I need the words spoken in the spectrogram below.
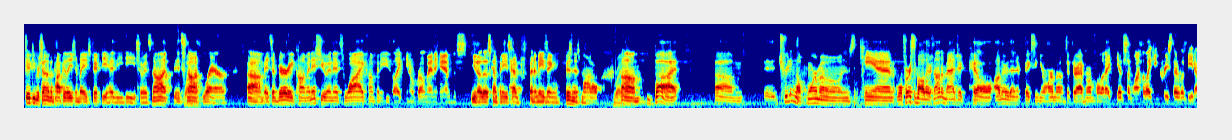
50% of the population by age 50 has ED. So it's not, it's wow. not rare. Um, it's a very common issue. And it's why companies like, you know, Roman, Hims, you know, those companies have an amazing business model. Right. Um, but, um, treating the hormones can well first of all there's not a magic pill other than it fixing your hormones if they're abnormal that i can give someone to like increase their libido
